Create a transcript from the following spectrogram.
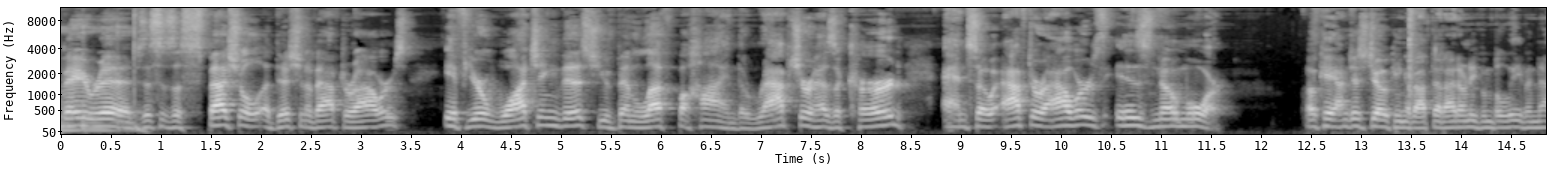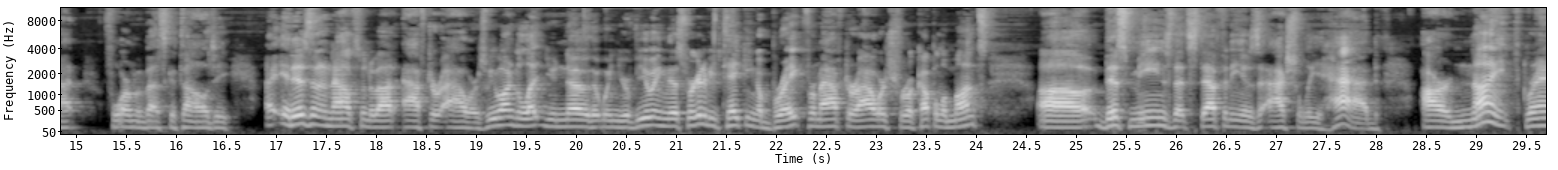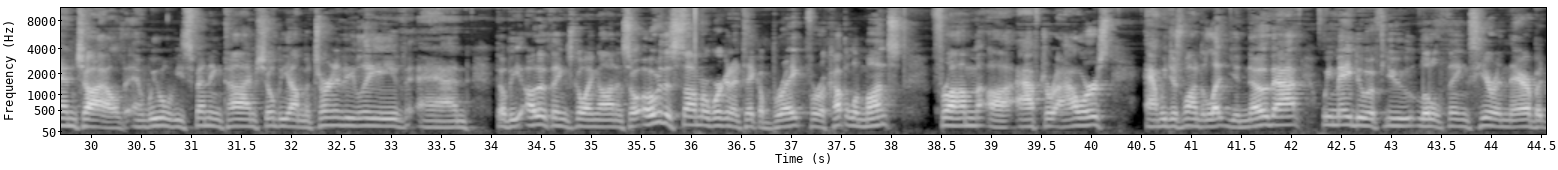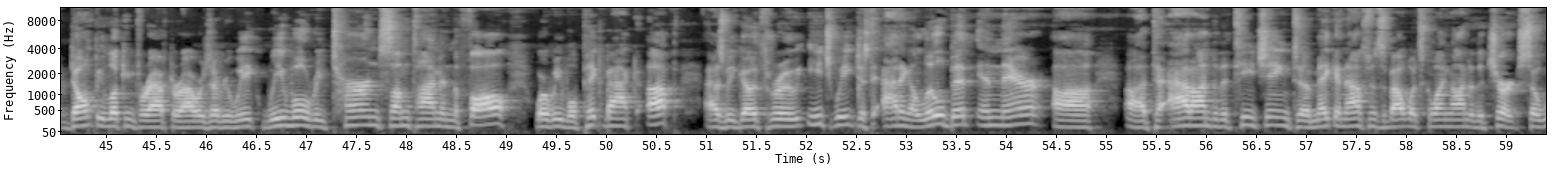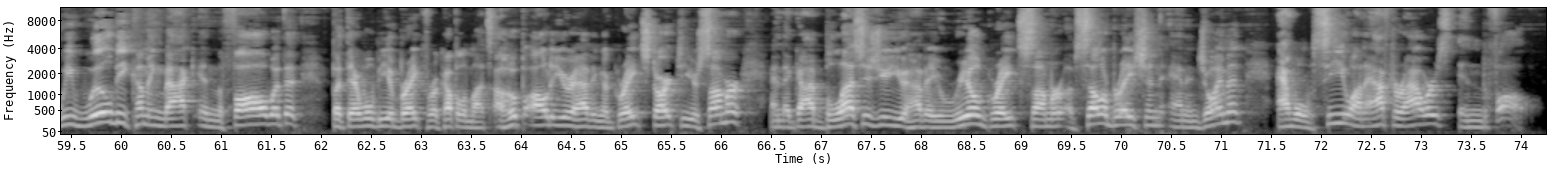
Bridge. This is a special edition of After Hours. If you're watching this, you've been left behind. The rapture has occurred, and so After Hours is no more. Okay, I'm just joking about that. I don't even believe in that form of eschatology. Uh, It is an announcement about After Hours. We wanted to let you know that when you're viewing this, we're going to be taking a break from After Hours for a couple of months. Uh, this means that Stephanie has actually had our ninth grandchild, and we will be spending time. She'll be on maternity leave, and there'll be other things going on. And so, over the summer, we're going to take a break for a couple of months from uh, After Hours. And we just wanted to let you know that. We may do a few little things here and there, but don't be looking for after hours every week. We will return sometime in the fall where we will pick back up as we go through each week, just adding a little bit in there uh, uh, to add on to the teaching, to make announcements about what's going on to the church. So we will be coming back in the fall with it, but there will be a break for a couple of months. I hope all of you are having a great start to your summer and that God blesses you. You have a real great summer of celebration and enjoyment, and we'll see you on After Hours in the fall.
